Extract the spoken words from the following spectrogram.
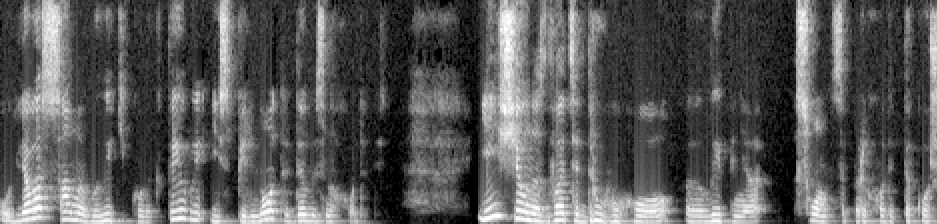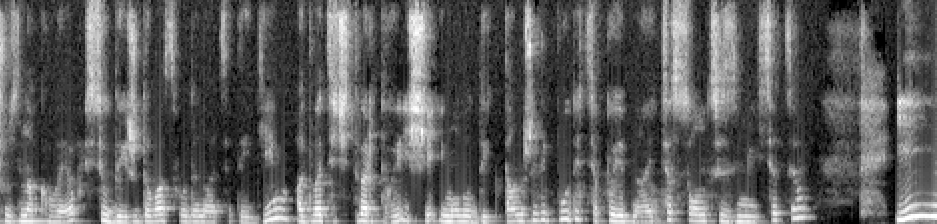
Для вас саме великі колективи і спільноти, де ви знаходитесь. І ще у нас 22 липня Сонце переходить також у знак Лев, сюди ж до вас в 11-й дім, а 24-го іще і молодик там же відбудеться, поєднається Сонце з місяцем. І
